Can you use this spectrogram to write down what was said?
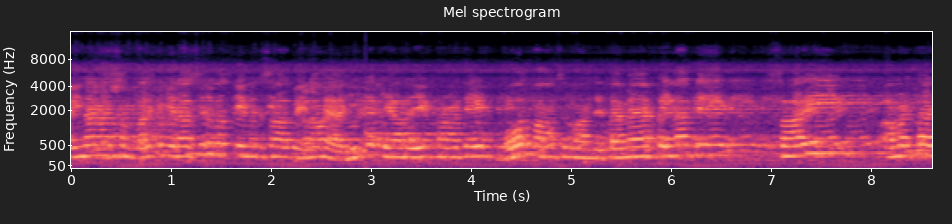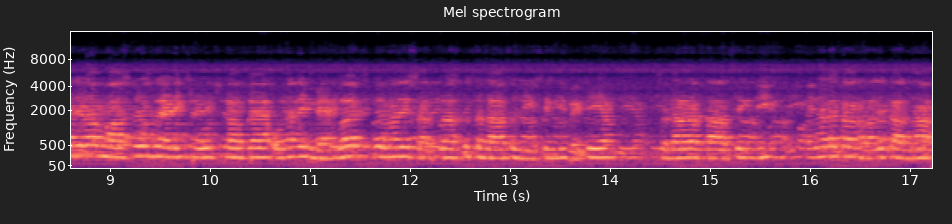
ਇਹਨਾਂ ਨਾਲ ਸੰਪਰਕ ਮੇਰਾ ਸਿਰਫ 3 ਸਾਲ ਪਹਿਲਾਂ ਹੋਇਆ ਸੀ। ਰੱਖਿਆ ਹਰੇਕ ਥਾਂ ਤੇ ਬਹੁਤ ਮਾਨ ਸਨਮਾਨ ਦਿੱਤਾ। ਮੈਂ ਪਹਿਲਾਂ ਤੇ ਸਾਰੇ ਅਮਰਤਾ ਜਿਹੜਾ ਮਾਸਟਰ ਰੈਡਿੰਗ ਸਪੋਰਟਸ ਕਲੱਬ ਹੈ, ਉਹਨਾਂ ਦੇ ਮੈਂਬਰ ਤੇ ਉਹਨਾਂ ਦੇ ਸਰਪ੍ਰਸਤ ਸਰਦਾਰ ਸੁਜੀਤ ਸਿੰਘ ਜੀ ਬੈਠੇ ਆ। ਸਰਦਾਰ ਅਵਤਾਰ ਸਿੰਘ ਜੀ, ਇਹਨਾਂ ਦਾ ਧੰਨਵਾਦ ਕਰਦਾ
